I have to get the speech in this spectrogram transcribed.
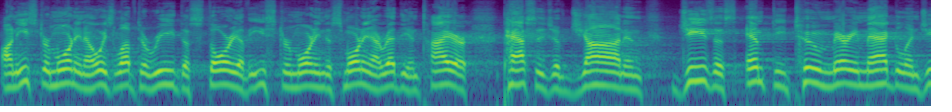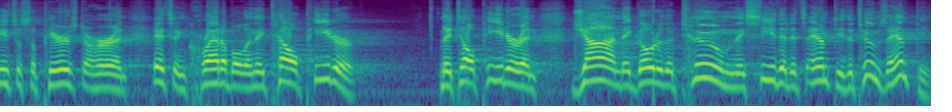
on Easter morning, I always love to read the story of Easter morning. This morning, I read the entire passage of John and Jesus' empty tomb. Mary Magdalene, Jesus appears to her, and it's incredible. And they tell Peter, they tell Peter and John, they go to the tomb, they see that it's empty. The tomb's empty.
